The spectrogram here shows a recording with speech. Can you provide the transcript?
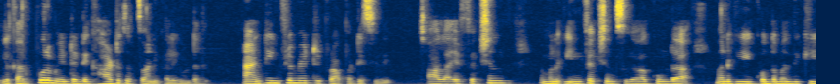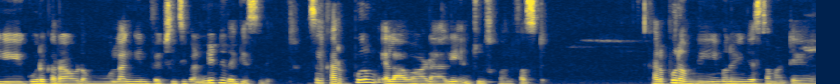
ఇలా కర్పూరం ఏంటంటే ఘాటుతత్వాన్ని కలిగి ఉంటుంది. యాంటీ ఇన్ఫ్లమేటరీ ప్రాపర్టీస్ ఇది చాలా ఎఫెక్షన్ మనకి ఇన్ఫెక్షన్స్ కాకుండా మనకి కొంతమందికి గురక రావడము లంగ్ ఇన్ఫెక్షన్స్ ఇవన్నిటిని తగ్గిస్తుంది. అసలు కర్పూరం ఎలా వాడాలి అని చూసుకోవాలి ఫస్ట్. కర్పూరంని మనం ఏం చేస్తామంటే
